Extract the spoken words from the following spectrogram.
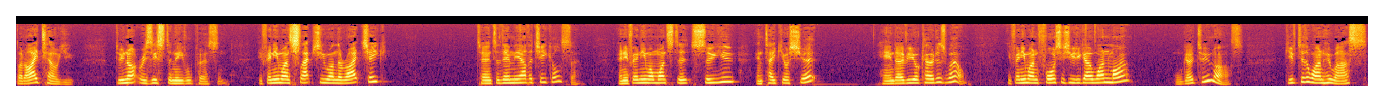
But I tell you, do not resist an evil person. If anyone slaps you on the right cheek, turn to them the other cheek also. And if anyone wants to sue you and take your shirt, hand over your coat as well. If anyone forces you to go one mile, we'll go two miles. Give to the one who asks,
